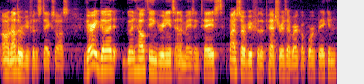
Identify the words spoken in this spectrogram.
oh another review for the steak sauce. Very good, good healthy ingredients and amazing taste. Five star review for the pasture-raised Iberico pork bacon.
